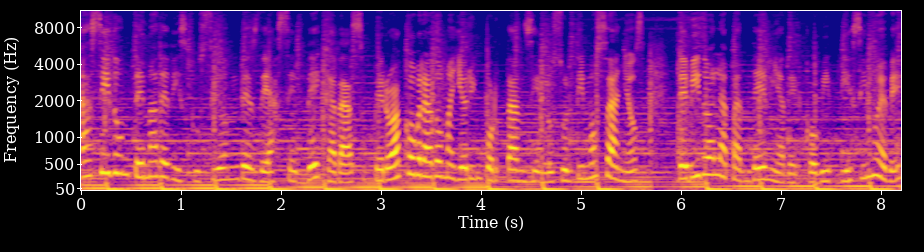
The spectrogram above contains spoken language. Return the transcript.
ha sido un tema de discusión desde hace décadas, pero ha cobrado mayor importancia en los últimos años debido a la pandemia del COVID-19?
